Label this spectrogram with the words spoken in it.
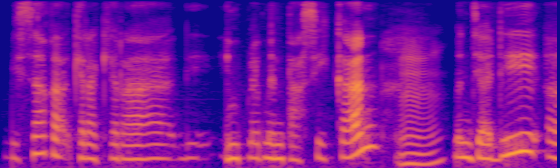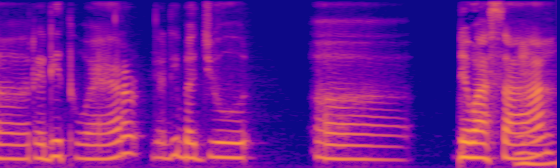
bisa kak kira-kira diimplementasikan Hmm. menjadi eh, ready to wear, jadi baju eh, dewasa. Hmm.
